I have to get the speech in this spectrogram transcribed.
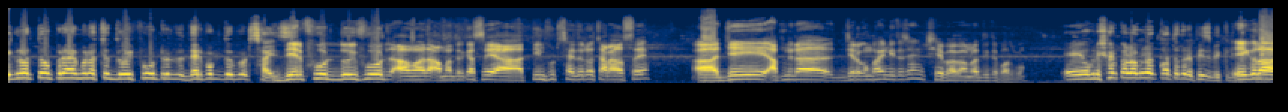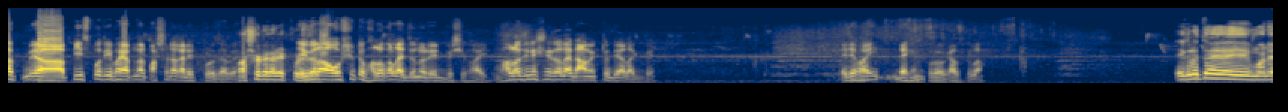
এগুলো তো প্রায় মনে হচ্ছে দুই ফুট দেড় ফুট দুই ফুট সাইজ দেড় ফুট দুই ফুট আমার আমাদের কাছে তিন ফুট সাইজেরও চারা আছে। যে আপনারা যেরকম ভাবে নিতে চান সেভাবে আমরা দিতে পারব। এই অগ্নিসার কলাগুলো কত করে পিস বিক্রি? এইগুলা পিস প্রতি ভাই আপনার পাঁচশো টাকা রেট পড়ে যাবে। পাঁচশো টাকা রেট পড়ে এগুলো অবশ্যই একটু ভালো কলার জন্য রেট বেশি ভাই ভালো জিনিস নিতে হলে দাম একটু দেওয়া লাগবে। এই যে ভাই দেখেন পুরো গাছগুলা। এগুলো তো মানে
